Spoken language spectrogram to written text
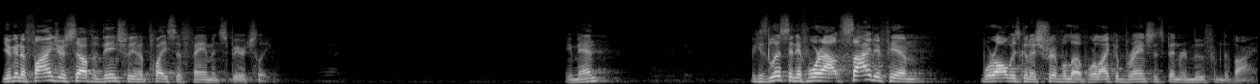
you're going to find yourself eventually in a place of famine spiritually. Amen? Because listen, if we're outside of Him, we're always going to shrivel up. We're like a branch that's been removed from the vine.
